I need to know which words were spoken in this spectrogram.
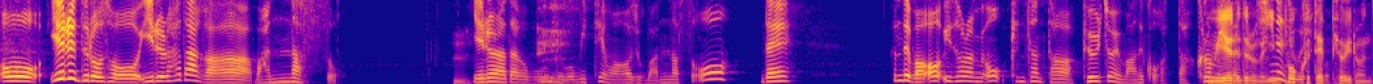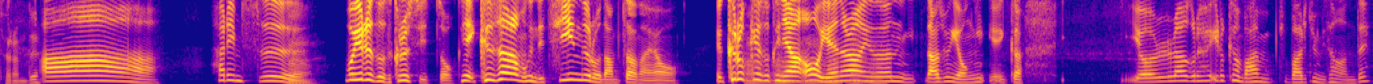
어 예를 들어서 일을 하다가 만났어. 음. 일을 하다가 뭐, 뭐 미팅 와가지고 만났어. 어 네. 근데 막 어 이 사람이 어 괜찮다. 배울 점이 많을 것 같다. 그럼 예를 들면 인포크 싶어. 대표 이런 사람들. 아 하림스. 어. 뭐 예를 들어서 그럴 수 있죠. 그냥 그 사람은 근데 지인으로 남잖아요. 그렇게 해서 어, 그냥 어, 어, 어 어, 얘랑은 나중에 영 그러니까 연락을 해 이렇게 하면 마음 좀 말이 좀 이상한데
